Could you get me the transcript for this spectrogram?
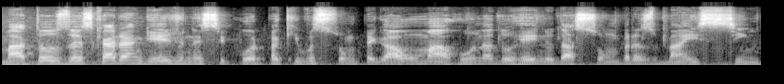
Matou os dois caranguejos nesse corpo aqui. Vocês vão pegar uma runa do Reino das Sombras mais 5.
